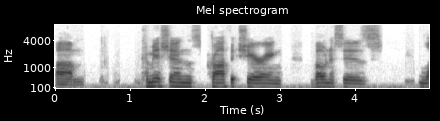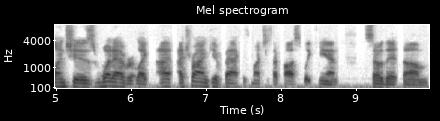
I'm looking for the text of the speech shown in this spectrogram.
um, commissions, profit sharing, bonuses, lunches, whatever. Like I, I, try and give back as much as I possibly can so that um,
